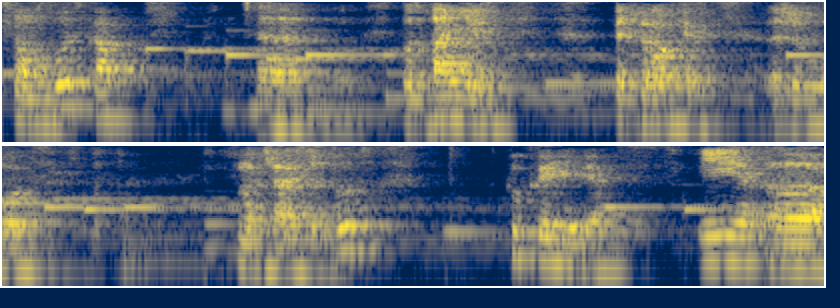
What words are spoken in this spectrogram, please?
Сам з Луцька. Е, Останні 5 років живу, навчаюся тут, у Києві. І е,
